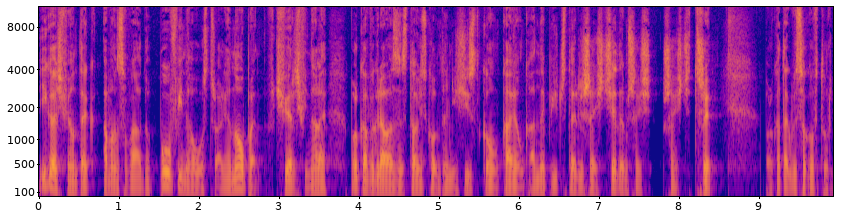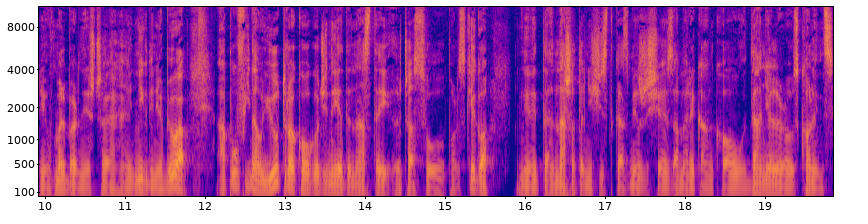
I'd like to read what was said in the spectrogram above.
Iga Świątek awansowała do półfinału Australian Open. W ćwierćfinale Polka wygrała ze stońską tenisistką Kają Kanepi 4-6, 7-6, 6-3. Polka tak wysoko w turnieju w Melbourne jeszcze nigdy nie była, a półfinał jutro około godziny 11 czasu polskiego. Ta nasza tenisistka zmierzy się z Amerykanką Daniel Rose Collins.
